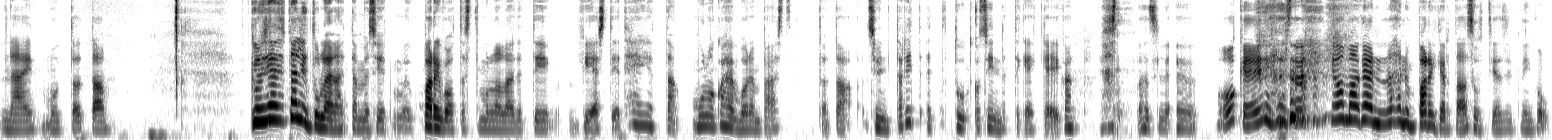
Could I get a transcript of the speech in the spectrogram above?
näin. Mutta tota, kyllä siellä välillä tulee näitä tämmöisiä, pari vuotta sitten mulla laitettiin viesti, että hei, että mulla on kahden vuoden päästä tota, synttärit, että tuutko sinne tekee keikan. Ja sitten mä sille, okei. Okay. Joo, mä oon käynyt, nähnyt pari kertaa sut ja sitten niinku,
